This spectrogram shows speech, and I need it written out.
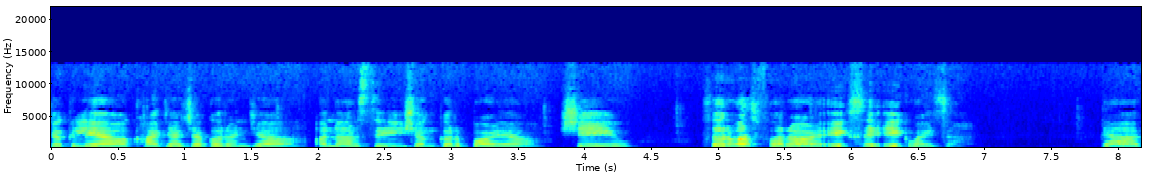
चकल्या खाज्याच्या करंज्या अनारसे शंकरपाळ्या शेव सर्वच फराळ एकसे एक व्हायचा. त्यात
